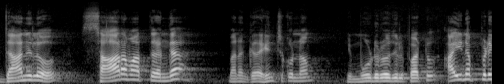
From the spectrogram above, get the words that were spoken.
దానిలో సారమాత్రంగా మనం గ్రహించుకున్నాం. ఈ మూడు రోజుల పాటు అయినప్పటికీ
